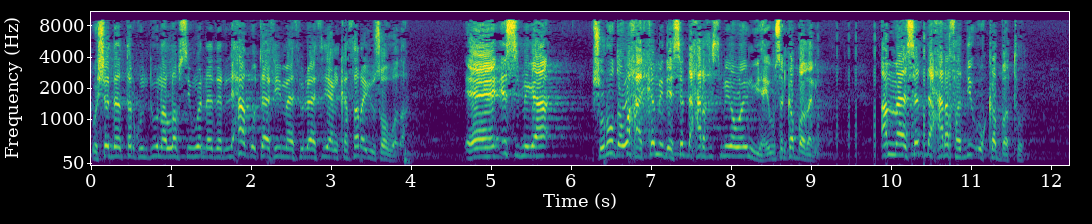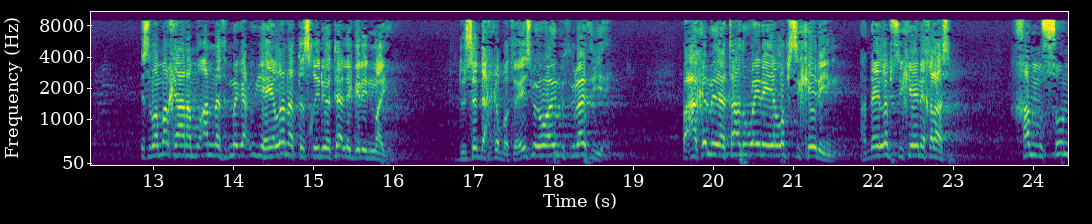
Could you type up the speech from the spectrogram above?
Washada tarkun duuna labsin wanadar lixaaqu taa fi ma ulaaiyan kahar ayuu soo wadaa. Ismiga shuruudda waxaa ka mid ah saddex xaraf ismiga waa inuu yahay uusan ka badani. Amaa saddex xaraf haddii uu ka bato isla markaana mu'anas magac u yahay lana taskhiiriyo ta la gelin maayo. Hadduu saddex ka bato ee ismiga waa inuu ulaai yahay. Waxaa ka mid ah taadu waa inay labsi keenaynin. Hadday labsi keeni khalaas. Khamsun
